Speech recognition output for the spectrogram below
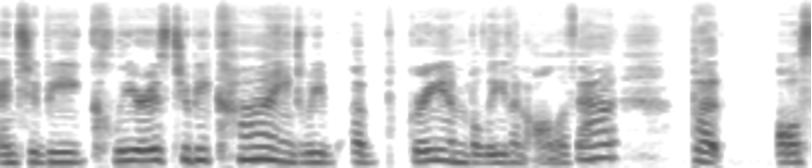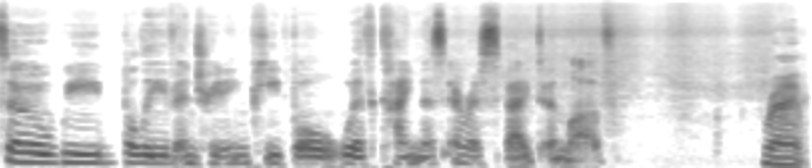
and to be clear is to be kind. We agree and believe in all of that, but also we believe in treating people with kindness and respect and love. Right.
